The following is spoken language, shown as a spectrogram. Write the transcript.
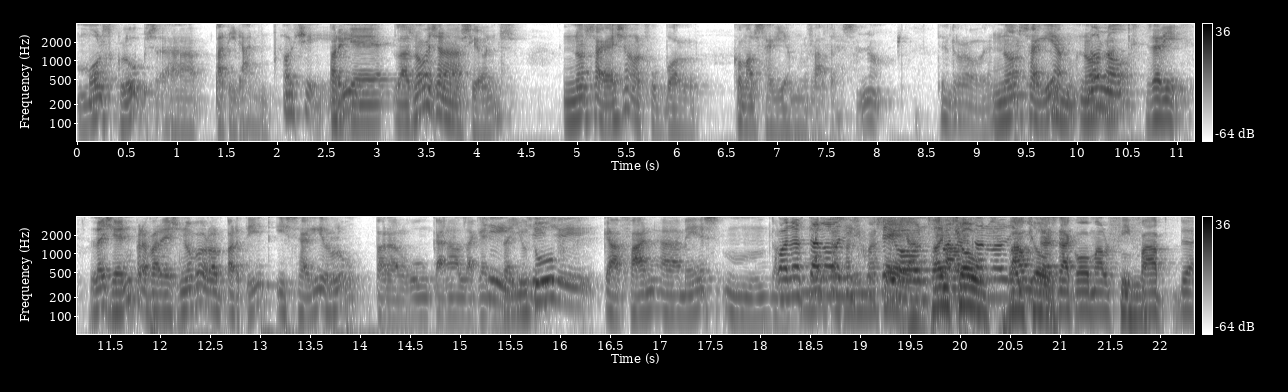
molts clubs eh, patiran. Oh, sí. Perquè les noves generacions no segueixen el futbol com el seguíem nosaltres. No. Tens raó, eh? no el seguíem. No, no. És a dir, la gent prefereix no veure el partit i seguir-lo per algun canal d'aquests Sí, de sí, YouTube sí. que fan, a més, mm, doncs, Quan estan a la discoteca, animacions, Fan shows, fan pauses shows. de com el FIFA de,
